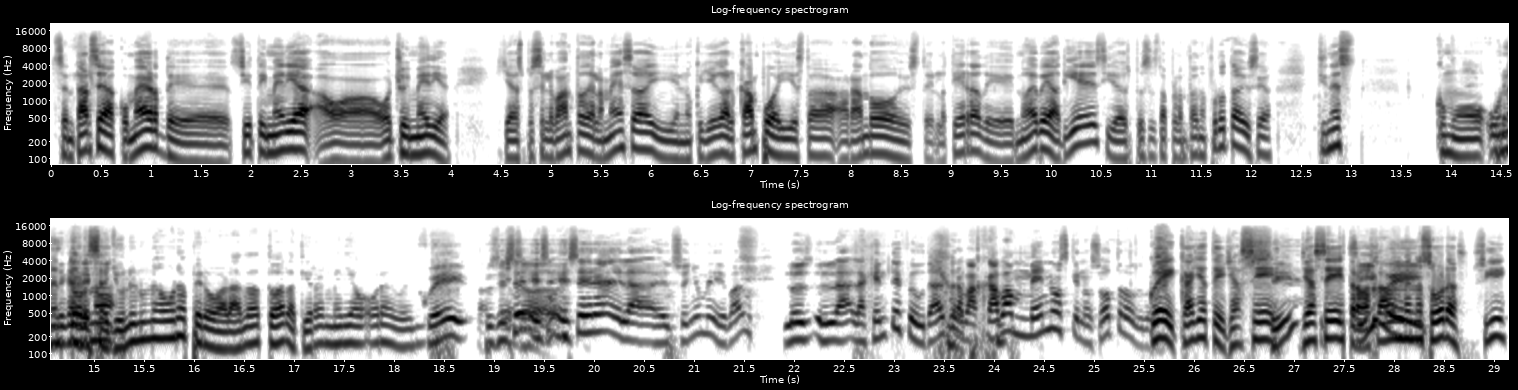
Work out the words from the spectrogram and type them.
sentarse a comer de 7 y media a 8 y media. Y ya después se levanta de la mesa y en lo que llega al campo ahí está arando este, la tierra de 9 a 10 y ya después está plantando fruta. Y, o sea, tienes como un Verga, entorno... desayuno en una hora, pero arada toda la tierra en media hora, güey. Güey, pues ese, ese, ese era el, el sueño medieval. Los, la, la gente feudal trabajaba menos que nosotros, güey. Güey, cállate, ya sé, ¿Sí? ya sé, trabajaban menos horas, sí.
